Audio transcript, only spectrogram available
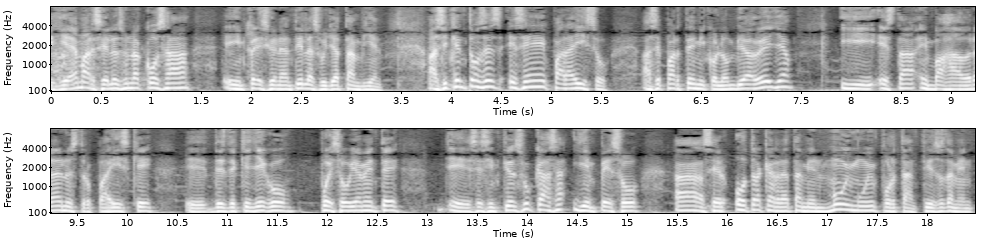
energía de Marcelo es una cosa impresionante y la suya también. Así que entonces ese paraíso hace parte de mi Colombia Bella y esta embajadora de nuestro país que eh, desde que llegó, pues obviamente eh, se sintió en su casa y empezó a hacer otra carrera también muy, muy importante. Y eso también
